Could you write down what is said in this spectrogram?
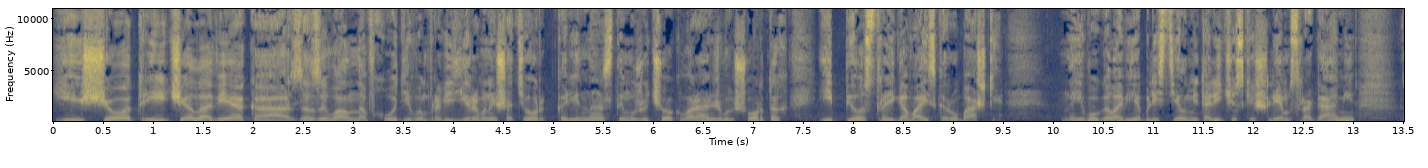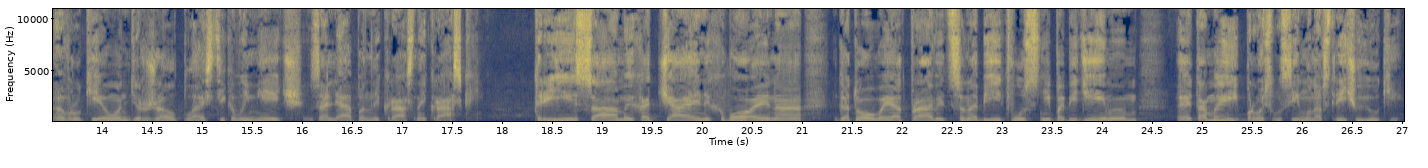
Еще три человека!» Зазывал на входе в импровизированный шатер коренастый мужичок в оранжевых шортах и пестрой гавайской рубашке. На его голове блестел металлический шлем с рогами, а в руке он держал пластиковый меч, заляпанный красной краской. Три самых отчаянных воина, готовые отправиться на битву с непобедимым. Это мы, бросился ему навстречу Юки.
